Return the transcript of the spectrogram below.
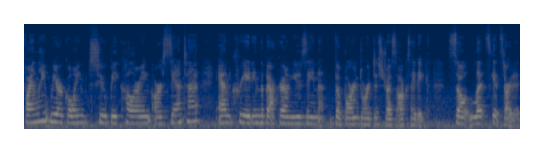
finally, we are going to be coloring our Santa and creating the background using the Barn Door Distress Oxide ink. So let's get started.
